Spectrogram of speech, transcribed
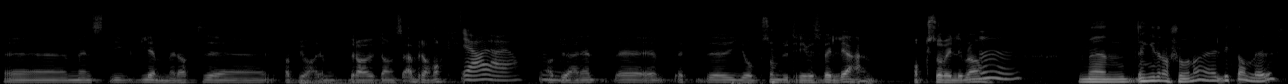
Eh, mens de glemmer at, uh, at du har en bra utdannelse, er bra nok. ja, ja, ja. Mm. At du er i et, eh, et, jobb som du trives veldig, er også veldig bra. mm. Men den generasjonen er litt annerledes.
